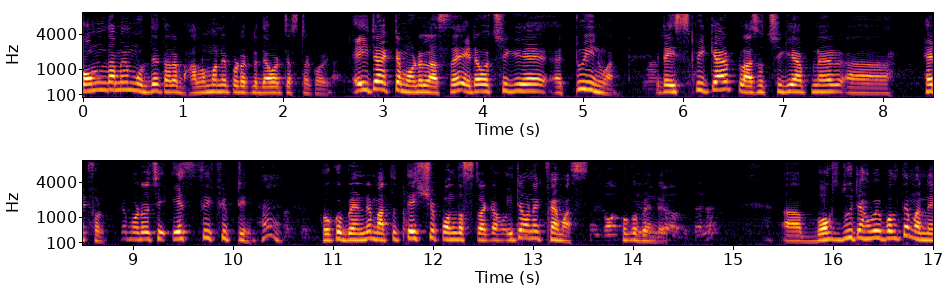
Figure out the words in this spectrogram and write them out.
কম দামের মধ্যে তারা ভালো মানের প্রোডাক্ট দেওয়ার চেষ্টা করে। এইটা একটা মডেল আছে এটা হচ্ছে গিয়ে টু ইন ওয়ান এটা স্পিকার প্লাস হচ্ছে গিয়ে আপনার হেডফোন এটা মডেল হচ্ছে এস সি ফিফটিন হ্যাঁ? হোকো ব্র্যান্ডের মাত্র তেইশশো পঞ্চাশ টাকা এটা অনেক ফেমাস হোকো ব্র্যান্ডের বক্স দুইটা হবে বলতে মানে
